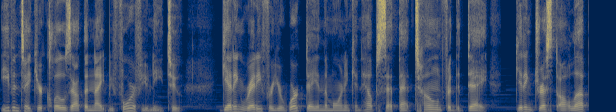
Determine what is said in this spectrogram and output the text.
even take your clothes out the night before if you need to. Getting ready for your workday in the morning can help set that tone for the day Getting dressed all up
